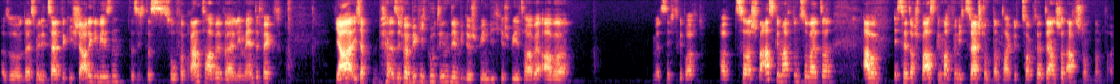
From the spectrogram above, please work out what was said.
Also da ist mir die Zeit wirklich schade gewesen, dass ich das so verbrannt habe, weil im Endeffekt, ja, ich habe, also ich war wirklich gut in den Videospielen, die ich gespielt habe, aber mir hat es nichts gebracht. Hat zwar Spaß gemacht und so weiter, aber es hätte auch Spaß gemacht, wenn ich zwei Stunden am Tag gezockt hätte, anstatt acht Stunden am Tag.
